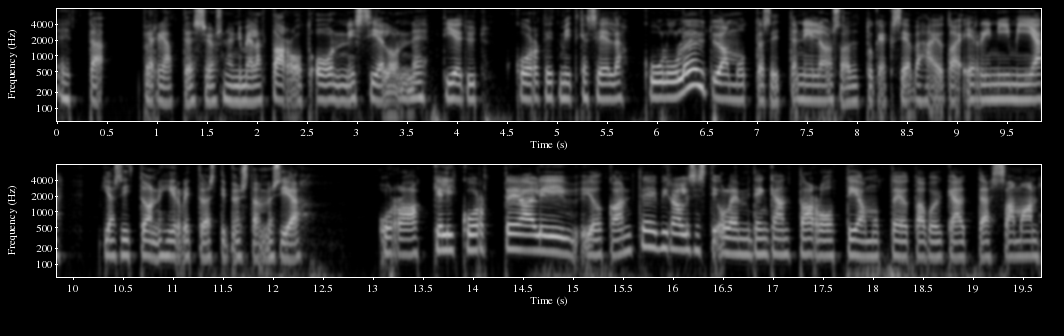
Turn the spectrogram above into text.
että periaatteessa jos ne nimellä tarot on, niin siellä on ne tietyt kortit, mitkä siellä kuuluu löytyä, mutta sitten niille on saatettu keksiä vähän jotain eri nimiä. Ja sitten on hirvittävästi myös tämmöisiä orakkelikortteja, eli joka nyt ei virallisesti ole mitenkään tarottia, mutta jota voi käyttää saman,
